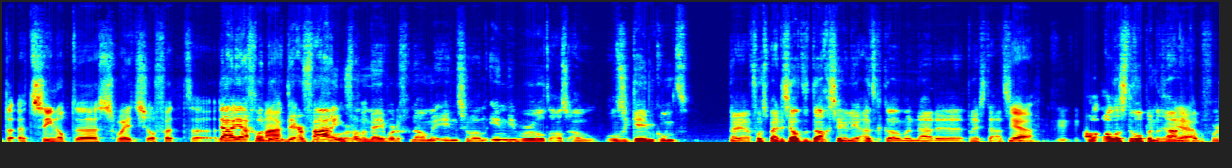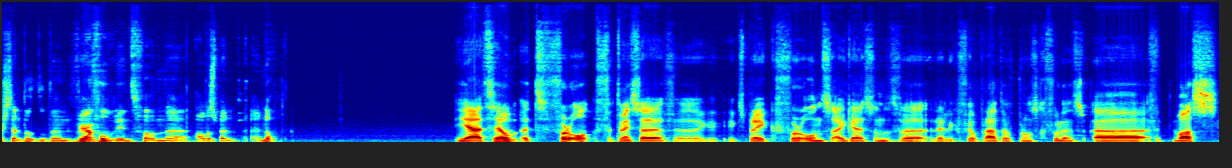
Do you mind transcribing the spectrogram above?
het, het zien op de Switch of het. eh, Nou ja, gewoon de, ervaring ervoor, van mee worden genomen in zowel een indie world als oh, onze game komt. Nou ja, volgens mij dezelfde dag zijn jullie uitgekomen na de presentatie. Ja, Al, alles erop en eraan. Ja. Ik kan me voorstellen dat het een wervelwind van eh, alles ben, eh, nog. ja, het is heel. Het voor tenminste, eh, ik, ik spreek voor ons, I guess, omdat we redelijk veel praten over onze gevoelens. Het was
